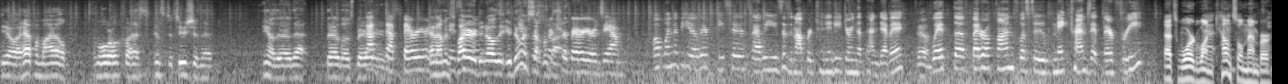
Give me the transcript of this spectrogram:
you know, a half a mile from a world class institution that, you know, there are that there are those barriers. That, that barrier. and I'm inspired to know that you're doing something about it. barriers, yeah. Well, one of the other pieces that we used as an opportunity during the pandemic Yeah. with the federal funds was to make transit fare free. That's Ward 1 Uh, Council member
